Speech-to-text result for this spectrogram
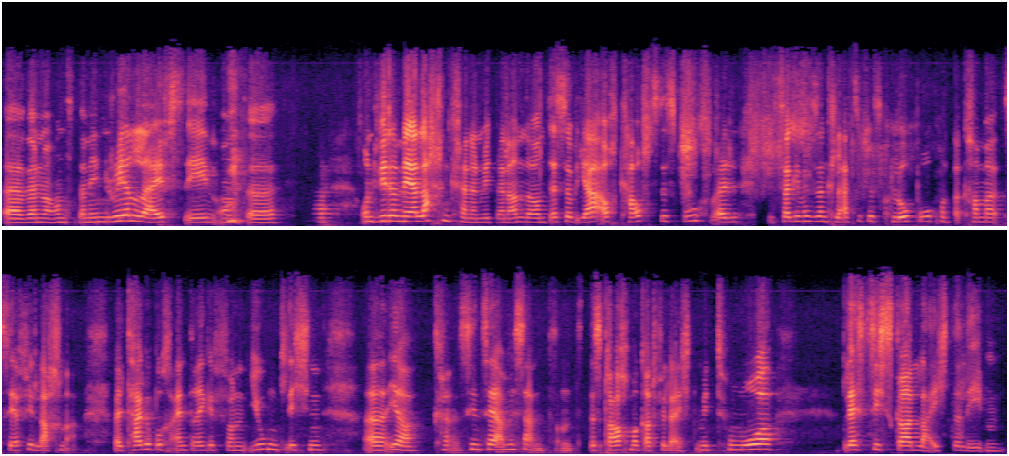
äh, wenn wir uns dann in Real Life sehen und äh, und wieder mehr lachen können miteinander. Und deshalb, ja, auch kauft das Buch, weil ich sage immer, es ist ein klassisches Klobuch und da kann man sehr viel lachen, weil Tagebucheinträge von Jugendlichen, äh, ja, sind sehr amüsant. Und das braucht man gerade vielleicht. Mit Humor lässt sich es gerade leichter leben.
